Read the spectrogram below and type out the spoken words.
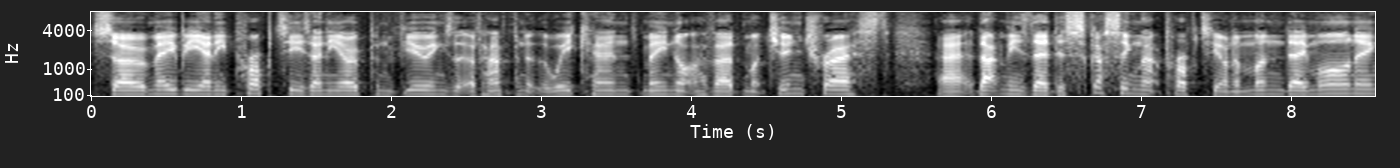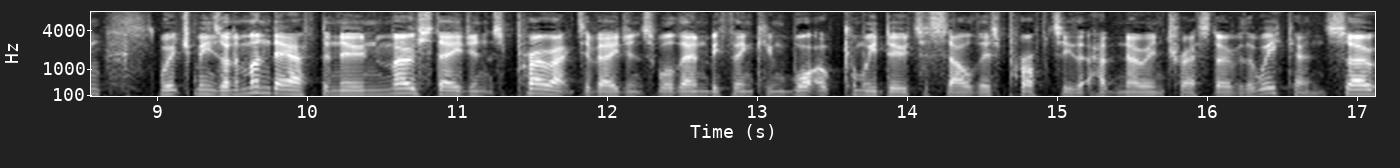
So maybe any properties, any open viewings that have happened at the weekend may not have had much interest. Uh, that means they're discussing that property on a Monday morning, which means on a Monday afternoon, most agents, proactive agents, will then be thinking, what can we do to sell this property that had no interest over the weekend? So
